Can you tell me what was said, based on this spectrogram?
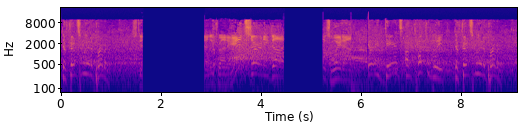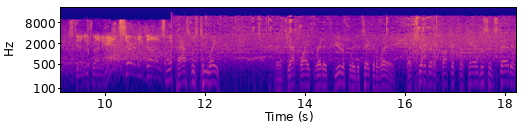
defensively in the perimeter. Stanley trying to answer, and he does. It's way down. Carey dance uncomfortably defensively in the perimeter. Stanley trying to answer, and he does. Pass was too late. And Jack White read it beautifully to take it away. That should have been a bucket for Kansas. Instead, it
